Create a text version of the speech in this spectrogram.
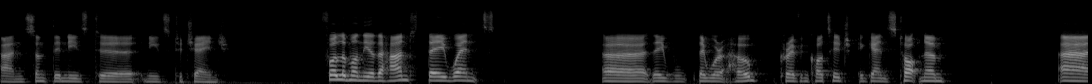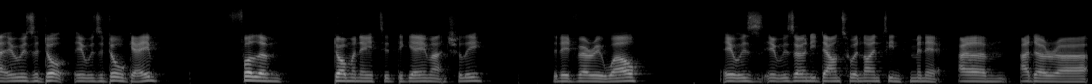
and something needs to needs to change. Fulham, on the other hand, they went. Uh, they they were at home, Craven Cottage against Tottenham. Uh, it was a dull, it was a dull game. Fulham dominated the game. Actually, they did very well. It was it was only down to a 19th minute. Um, Adar uh,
